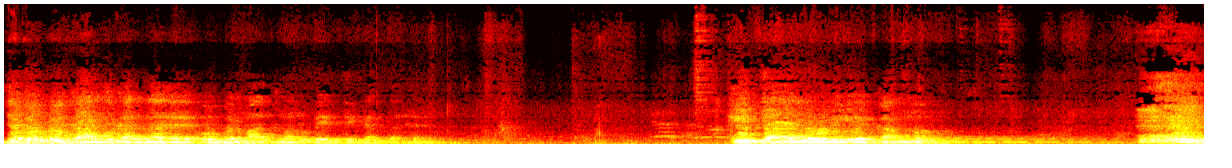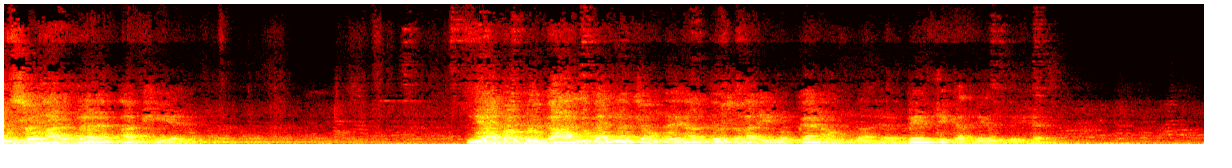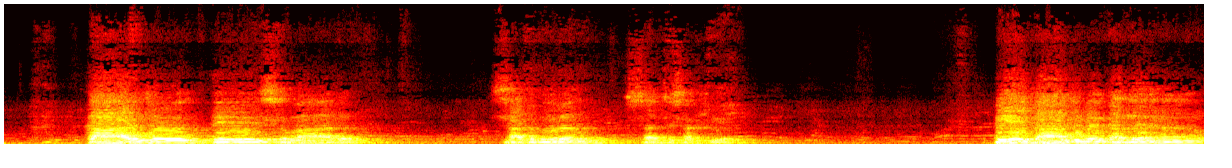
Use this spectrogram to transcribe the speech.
ਜਦੋਂ ਕੋਈ ਕਾਰਜ ਕਰਦਾ ਹੈ, ਉਹ ਪਰਮਾਤਮਾ ਨੂੰ ਬੇਨਤੀ ਕਰਦਾ ਹੈ। ਕੀਤਾ ਲੋੜੀਏ ਕੰਮ, ਸੋ ਹਰ ਆਖੀਏ ਜੇ ਆਪਾਂ ਕੋਈ ਕਾਰਜ ਕਰਨਾ ਚਾਹੁੰਦੇ ਹਾਂ, ਤੇ ਉਸ ਹਰੀ ਨੂੰ ਕਹਿਣਾ ਹੁੰਦਾ ਹੈ, ਬੇਨਤੀ ਕਰਨੀ ਹੁੰਦੀ ਹੈ। ਕਾਰਜ ਦੇ ਸਵਾਰ, ਸਤਿਗੁਰ ਸੱਚ ਸਾਖੀਏ ਇਹ ਕਾਰਜ ਮੈਂ ਕਰ ਰਿਹਾ ਹਾਂ,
